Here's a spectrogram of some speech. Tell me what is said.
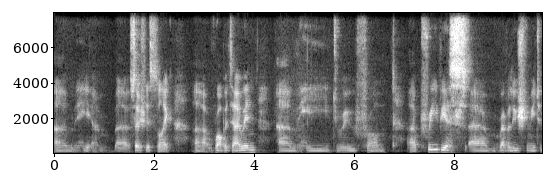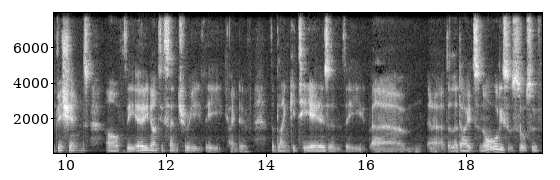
um, he um, uh, socialists like uh, Robert Owen. Um, he drew from uh, previous um, revolutionary traditions of the early 19th century, the kind of the Blanketeers and the um, uh, the Luddites and all, all these sorts of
